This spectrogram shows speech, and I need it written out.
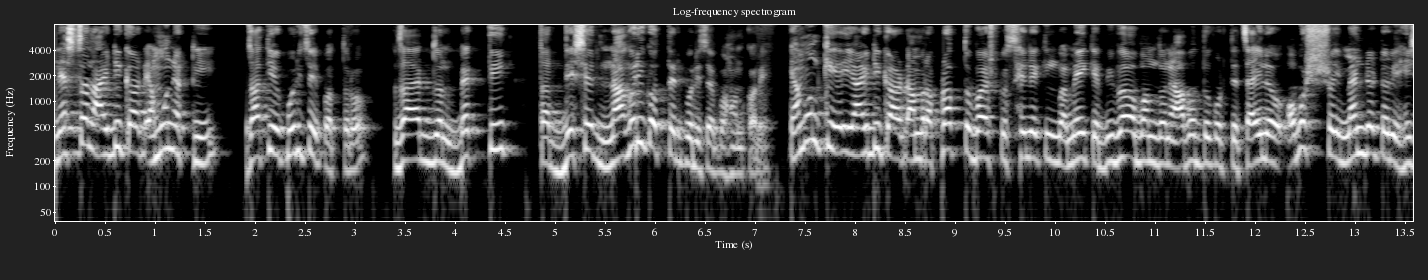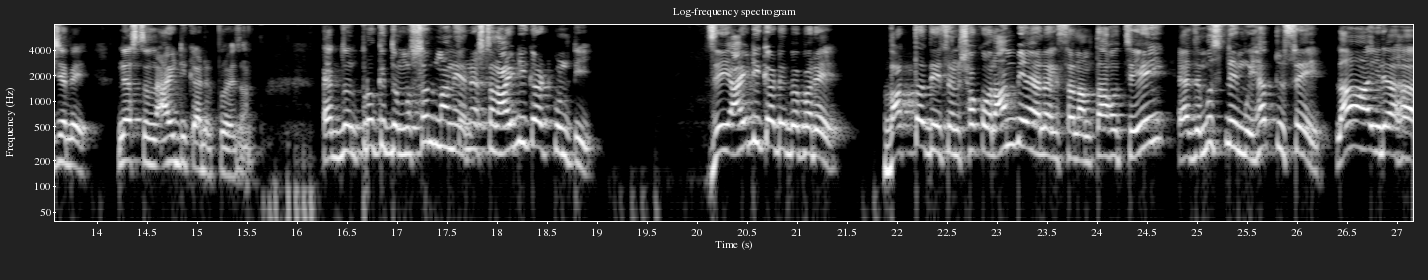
national ID card এমন একটি জাতীয় পরিচয়পত্র যা একজন ব্যক্তি তার দেশের নাগরিকত্বের পরিচয় বহন করে। এমনকি এই আইডি কার্ড আমরা প্রাপ্তবয়স্ক ছেলে কিংবা মেয়েকে বিবাহ বন্ধনে আবদ্ধ করতে চাইলেও অবশ্যই ম্যান্ডেটরি হিসেবে ন্যাশনাল আইডি কার্ডের প্রয়োজন। একজন প্রকৃত মুসলমানের ন্যাশনাল আইডি কার্ড কোনটি? যে আইডি কার্ডের ব্যাপারে বার্তা দিয়েছেন সকল আম্বিয়া আলাইসাল্লাম তা হচ্ছে এই as a Muslim we have to say ইলাহা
